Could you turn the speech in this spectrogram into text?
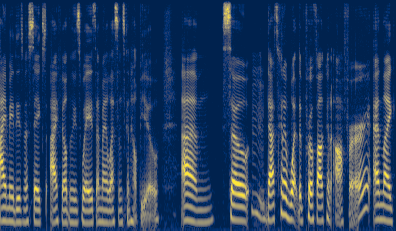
I made these mistakes, I failed in these ways, and my lessons can help you. Um, so that's kind of what the profile can offer. And like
